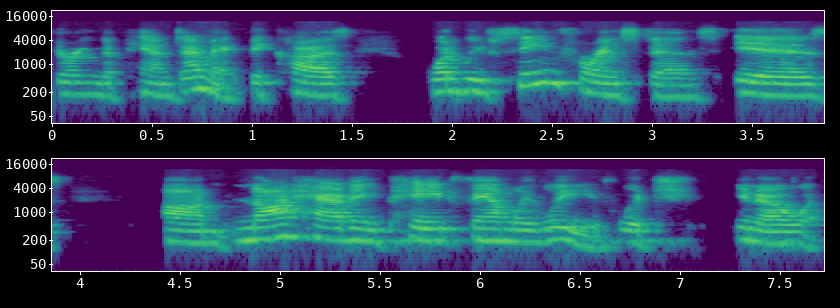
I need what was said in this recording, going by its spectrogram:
during the pandemic because what we've seen, for instance, is um, not having paid family leave, which, you know,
